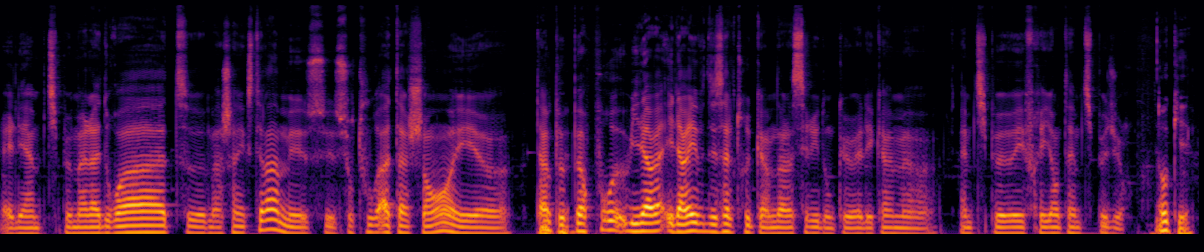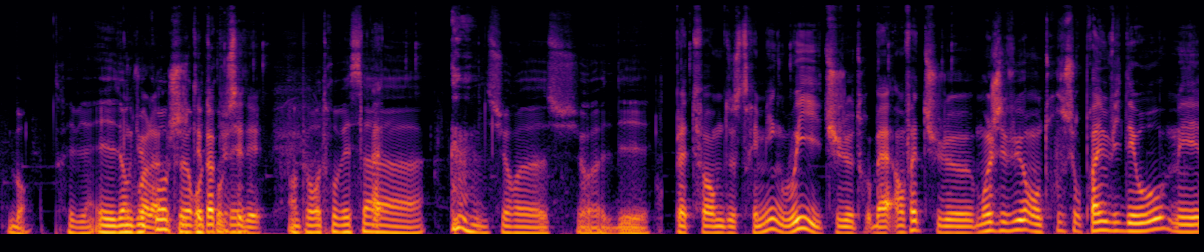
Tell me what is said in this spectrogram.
elle est un petit peu maladroite, euh, machin, etc. Mais c'est surtout attachant et euh, t'as un peu peur pour eux. Il, arri- il arrive des sales trucs quand même dans la série, donc euh, elle est quand même un petit peu effrayante, un petit peu dure. Ok, bon, très bien. Et donc, du voilà, coup, on peut, retrouver, on peut retrouver ça sur, euh, sur euh, des. Plateforme de streaming, oui, tu le trouves. Bah, en fait, tu le. Moi, j'ai vu, on le trouve sur Prime Video, mais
